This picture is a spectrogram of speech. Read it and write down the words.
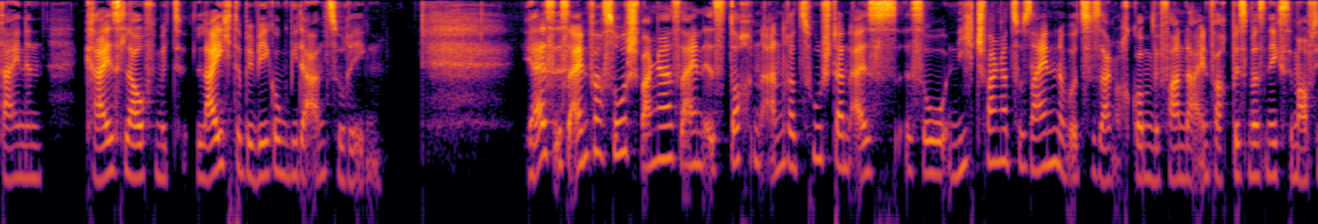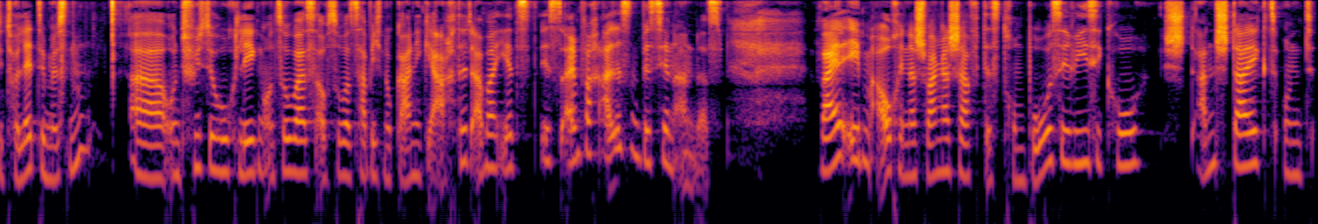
deinen Kreislauf mit leichter Bewegung wieder anzuregen. Ja, es ist einfach so, schwanger sein ist doch ein anderer Zustand, als so nicht schwanger zu sein. Da würdest du sagen, ach komm, wir fahren da einfach, bis wir das nächste Mal auf die Toilette müssen äh, und Füße hochlegen und sowas. Auf sowas habe ich noch gar nicht geachtet. Aber jetzt ist einfach alles ein bisschen anders. Weil eben auch in der Schwangerschaft das Thromboserisiko ansteigt und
